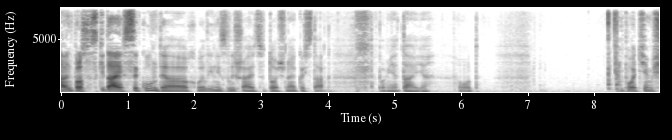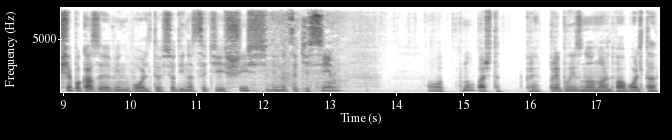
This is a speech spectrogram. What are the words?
А він просто скидає секунди, а хвилини залишаються точно якось так. Пам'ятаю я. От. Потім ще показує він вольти. Ось 11,6, 11,7. От. Ну, бачите, при, приблизно 0,2 вольта,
